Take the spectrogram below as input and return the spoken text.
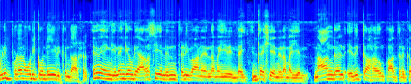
விழிப்புடன் ஓடிக்கொண்டே இருக்கின்றார்கள். எனவே இங்கு இலங்கையுடைய அரசியல் இன்னும் தெளிவாக தெளிவான நிலைமையில் இல்லை. இத்தகைய நிலைமையில் நாங்கள் எதுக்காகவும் காத்திருக்க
